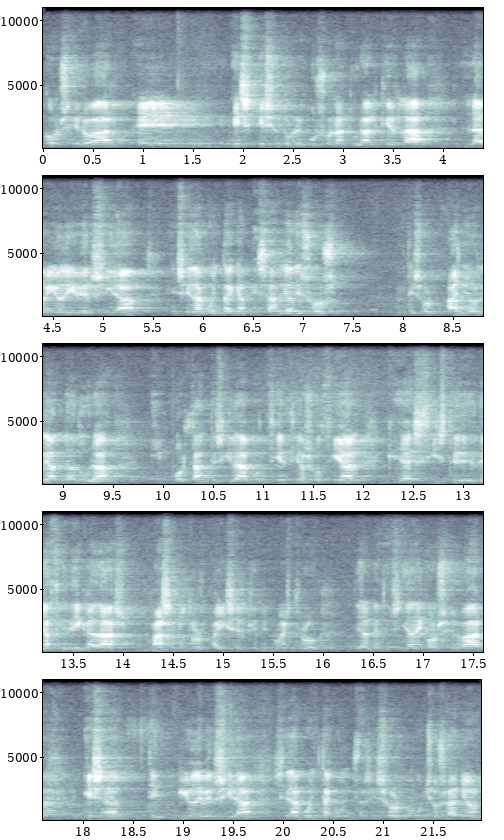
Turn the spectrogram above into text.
conservar eh, ese otro recurso natural que es la, biodiversidad, eh, se da cuenta que a pesar de esos, de esos años de andadura importantes y la conciencia social que ya existe desde hace décadas, más en otros países que en el nuestro, de la necesidad de conservar esa biodiversidad, se da cuenta que tras esos muchos años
